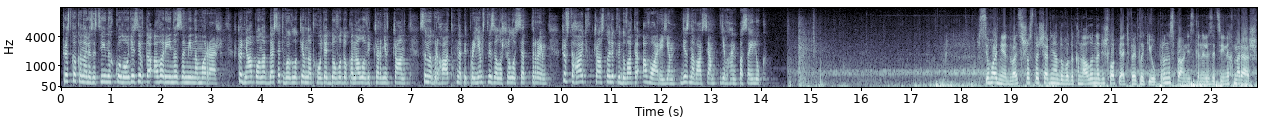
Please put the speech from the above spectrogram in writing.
Чистка каналізаційних колодязів та аварійна заміна мереж. Щодня понад 10 викликів надходять до водоканалу від чернівчан. Семи бригад на підприємстві залишилося три. Чи встигають вчасно ліквідувати аварії? Дізнавався Євген Пасайлюк. Сьогодні, 26 червня, до водоканалу надійшло 5 викликів про несправність каналізаційних мереж.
